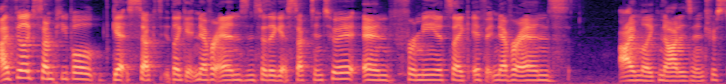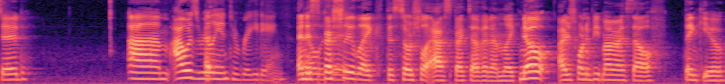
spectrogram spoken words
I feel like some people get sucked like it never ends and so they get sucked into it and for me it's like if it never ends I'm like not as interested. Um, I was really into raiding, And That especially like the social aspect of it I'm like no, I just want to be by myself. Thank you.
